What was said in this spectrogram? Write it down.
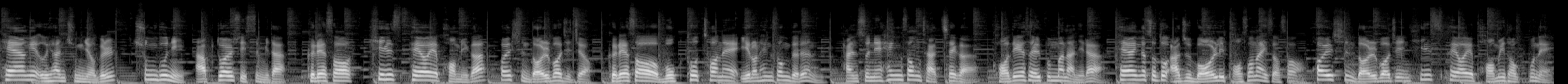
태양에 의한 중력을 충분히 압도할 수 있습니다. 그래서 힐 스페어의 범위가 훨씬 넓어지죠. 그래서 목토천의 이런 행성들은 단순히 행성 자체가 거대해서일 뿐만 아니라 태양에서도 아주 멀리 벗어나 있어서 훨씬 넓어진 힐 스페어의 범위 덕분에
